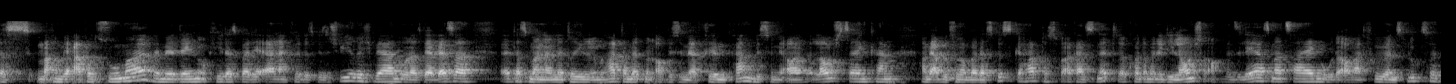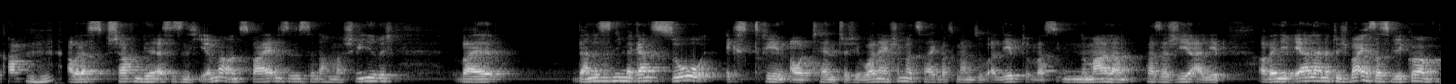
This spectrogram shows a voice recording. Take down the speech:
Das machen wir ab und zu mal, wenn wir denken, okay, das bei der Airline könnte es ein bisschen schwierig werden oder es wäre besser, äh, dass man eine Regelung hat, damit man auch ein bisschen mehr filmen kann, ein bisschen mehr Lounge zeigen kann. Haben wir ab und zu mal bei der Swiss gehabt, das war ganz nett. Da konnte man die Lounge, auch wenn sie leer ist, mal zeigen oder auch mal früher ins Flugzeug kommen. Mhm. Aber das schaffen wir erstens nicht immer und zweitens ist es dann auch mal schwierig, weil dann ist es nicht mehr ganz so extrem authentisch. Wir wollen eigentlich schon mal zeigen, was man so erlebt und was ein normaler Passagier erlebt. Aber wenn die Airline natürlich weiß, dass wir kommen,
